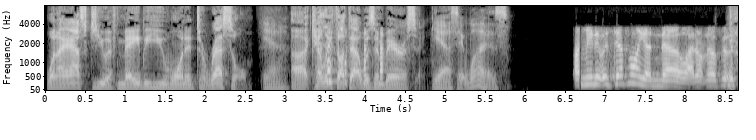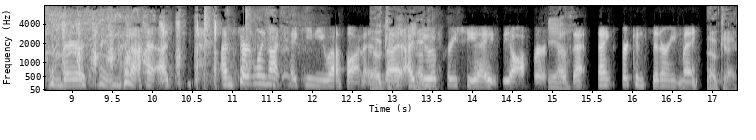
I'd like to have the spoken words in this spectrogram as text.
when I asked you if maybe you wanted to wrestle. Yeah. Uh, Kelly thought that was embarrassing. Yes, it was. I mean, it was definitely a no. I don't know if it was embarrassing, but I, I, I'm certainly not taking you up on it. Okay, But I do appreciate the offer. Yeah. So that, thanks for considering me. Okay.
